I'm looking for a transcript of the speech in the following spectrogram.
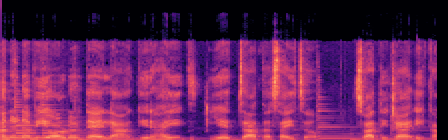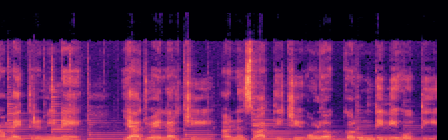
आणि नवी ऑर्डर द्यायला गिऱ्हाईक येत जात असायचं. स्वातीच्या एका मैत्रिणीने या ज्वेलरची अन स्वातीची ओळख करून दिली होती.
